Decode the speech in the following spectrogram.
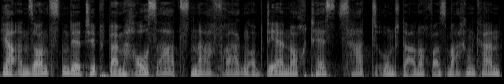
Ja, ansonsten der Tipp beim Hausarzt nachfragen, ob der noch Tests hat und da noch was machen kann.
